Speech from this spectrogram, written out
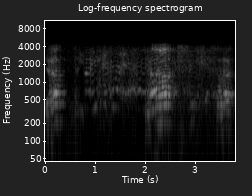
Ja. لا لا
